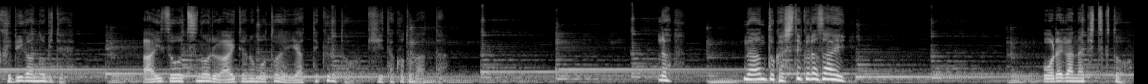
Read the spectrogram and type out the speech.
首が伸びて愛憎を募る相手のもとへやってくると聞いたことがあった。な、なんとかしてください。俺が泣きつくと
